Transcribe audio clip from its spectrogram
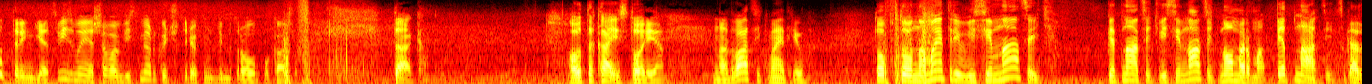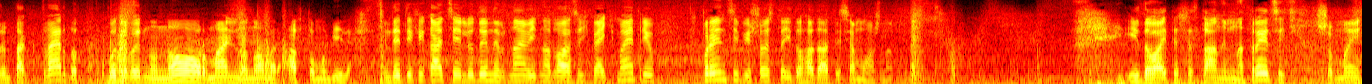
от трендець. Візьму я ще вам вісьмерку 4 мм покажу. Так. От така історія. На 20 метрів. Тобто на метрів 18, 15-18, номер 15, скажімо так, твердо, буде видно нормально номер автомобіля. Ідентифікація людини навіть на 25 метрів, в принципі, щось та й догадатися можна. І давайте ще станемо на 30, щоб ми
